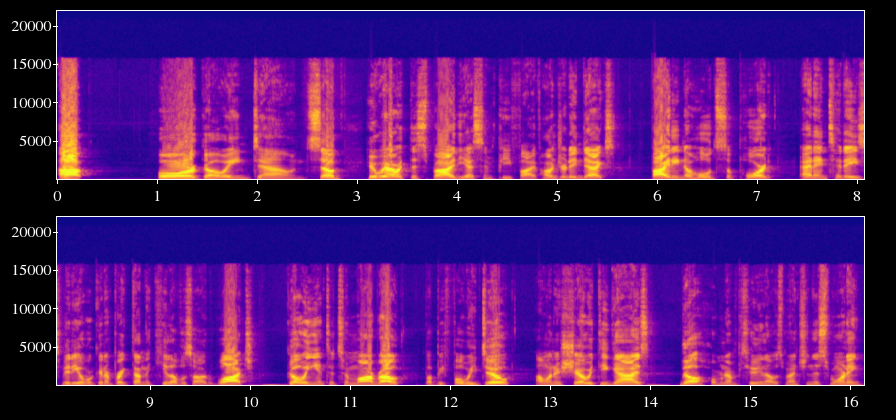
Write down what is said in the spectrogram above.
up or going down. So here we are with the SPY, the S&P 500 index, fighting to hold support. And in today's video, we're going to break down the key levels I would watch going into tomorrow. But before we do, I want to share with you guys the home run opportunity that was mentioned this morning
